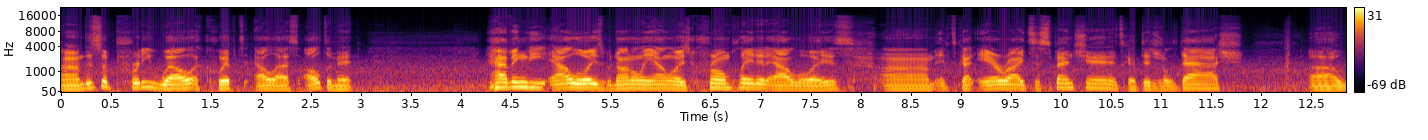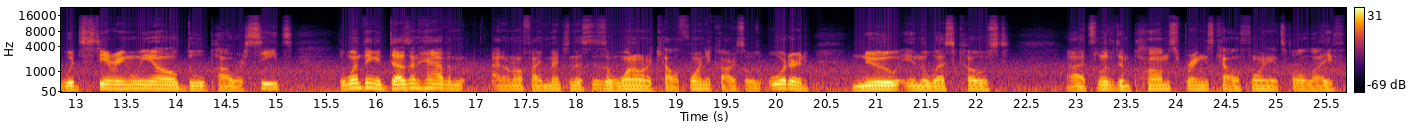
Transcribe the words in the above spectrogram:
Um, this is a pretty well equipped LS Ultimate. Having the alloys, but not only alloys, chrome plated alloys. Um, it's got air ride suspension, it's got digital dash, uh, wood steering wheel, dual power seats. The one thing it doesn't have, and I don't know if I mentioned this, this is a one owner California car, so it was ordered new in the West Coast. Uh, it's lived in Palm Springs, California its whole life.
